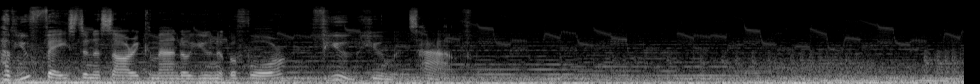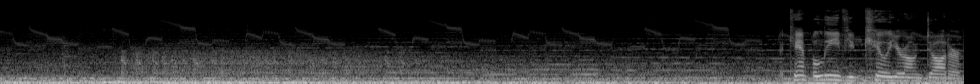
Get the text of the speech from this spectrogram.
Have you faced an Asari commando unit before? Few humans have. Can't believe you'd kill your own daughter.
